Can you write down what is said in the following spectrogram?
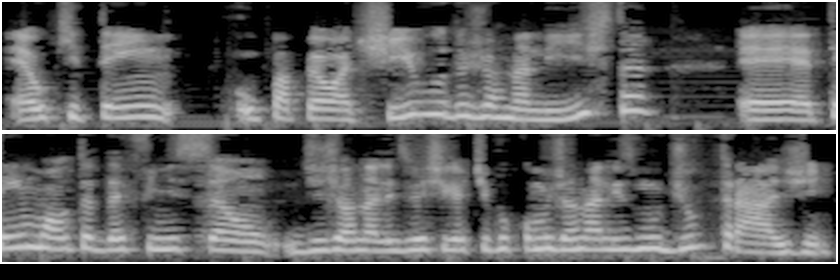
é o que tem o papel ativo do jornalista. É, tem uma outra definição de jornalismo investigativo como jornalismo de ultraje.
